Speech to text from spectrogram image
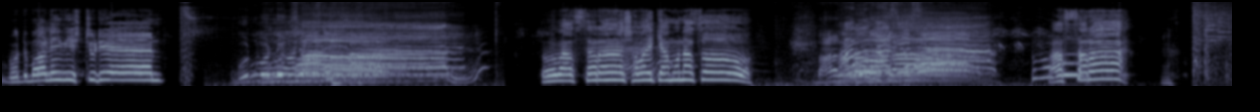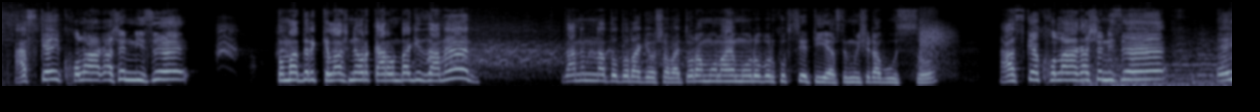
Good morning student good morning তো বাচ্চারা সবাই কেমন আছো? বাচ্চারা আজকে এই খোলা আকাশের নিচে তোমাদের ক্লাস নেওয়ার কারণটা কি জানেন? জানেন না তো তোরা কেউ সবাই। তোরা মনে হয় মোর ওপর খুব চেতি আছে মুই সেটা বুঝছ। আজকে খোলা আকাশের নিচে এই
